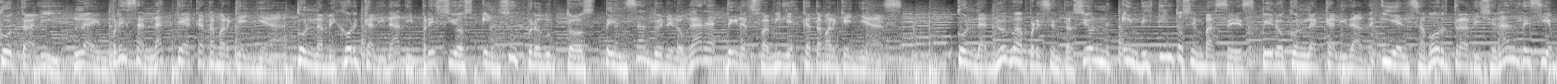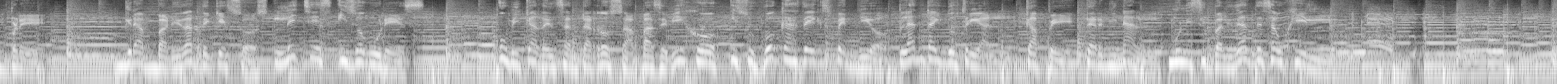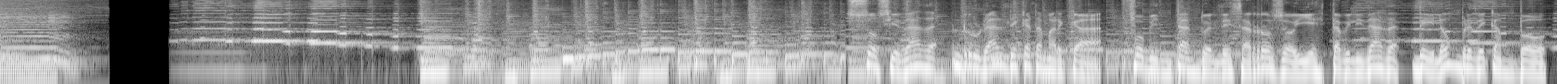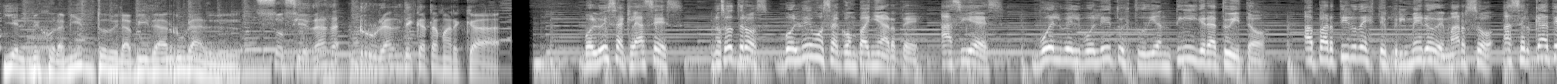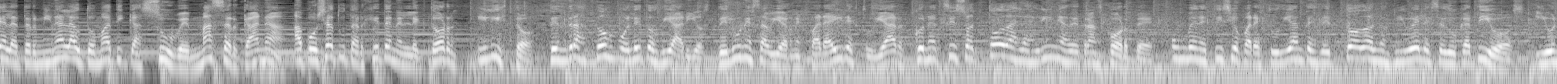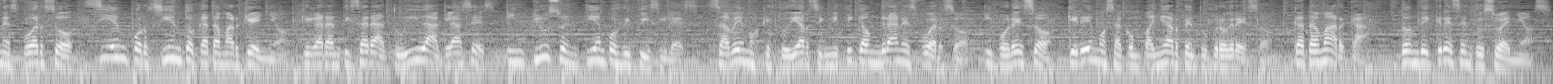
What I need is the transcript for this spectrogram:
Cotalí, la empresa láctea catamarqueña, con la mejor calidad y precios en sus productos, pensando en el hogar de las familias catamarqueñas. Con la nueva presentación en distintos envases, pero con la calidad y el sabor tradicional de siempre. Gran variedad de quesos, leches y yogures. Ubicada en Santa Rosa, Valle Viejo y sus bocas de expendio. Planta industrial, CAPE, Terminal, Municipalidad de Saugil. Sociedad Rural de Catamarca, fomentando el desarrollo y estabilidad del hombre de campo y el mejoramiento de la vida rural. Sociedad Rural de Catamarca. ¿Volvés a clases? Nosotros volvemos a acompañarte. Así es, vuelve el boleto estudiantil gratuito. A partir de este primero de marzo, acércate a la terminal automática SUBE más cercana, apoya tu tarjeta en el lector y listo. Tendrás dos boletos diarios de lunes a viernes para ir a estudiar con acceso a todas las líneas de transporte. Un beneficio para estudiantes de todos los niveles educativos y un esfuerzo 100% catamarqueño que garantizará tu ida a clases incluso en tiempos difíciles. Sabemos que estudiar significa un gran esfuerzo y por eso queremos acompañarte en tu progreso. Catamarca, donde crecen tus sueños.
